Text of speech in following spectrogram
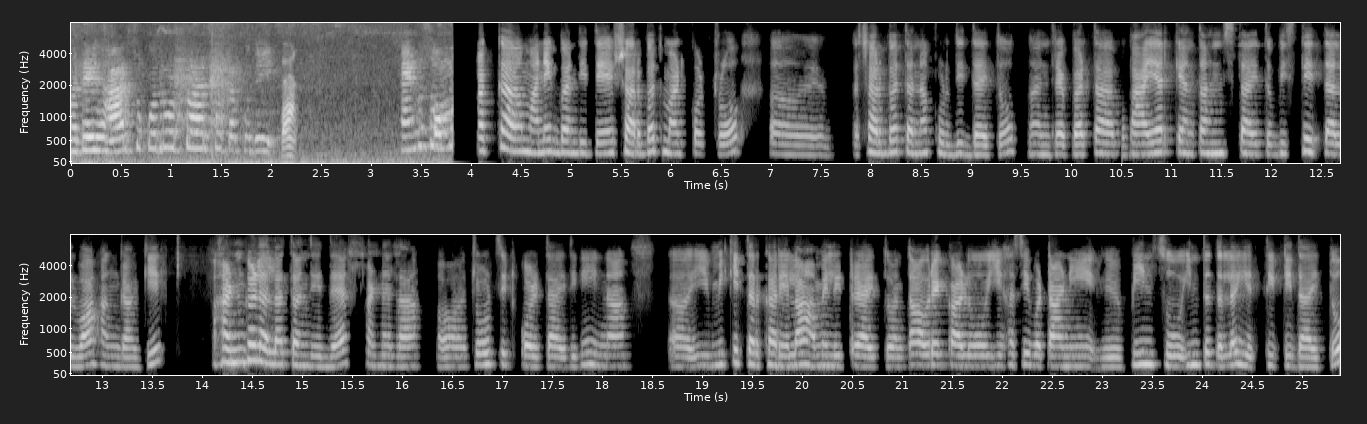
ಮತ್ತೆ ಹಾರ್ಸಕ್ಕೋದ್ರು ಒಟ್ಟು ಹಾರ್ಸಕ್ಕಾಕುದಿ ಅಕ್ಕ ಮನೆಗ್ ಬಂದಿದ್ದೆ, ಶರ್ಬತ್ ಮಾಡ್ಕೊಟ್ರು. ಆ ಶರ್ಬತ್ ಅನ್ನ ಕುಡ್ದಿದ್ದಾಯ್ತು. ಅಂದ್ರೆ ಬರ್ತಾ ಬಾಯಾರ್ಕೆ ಅಂತ ಅನ್ಸ್ತಾ ಇತ್ತು, ಬಿಸ್ಲಿತ್ತಲ್ವಾ? ಹಂಗಾಗಿ. ಹಣ್ಗಳೆಲ್ಲ ತಂದಿದ್ದೆ. ಹಣ್ಣೆಲ್ಲ ಆ, ಜೋಡ್ಸಿಟ್ಕೊಳ್ತಾ ಇದೀನಿ ಇನ್ನ ಈ ಮಿಕ್ಕಿ ತರಕಾರಿ ಎಲ್ಲ ಆಮೇಲೆ ಇಟ್ರೆ ಆಯ್ತು ಅಂತ. ಅವರೆಕಾಳು ಈ ಹಸಿ ಬಟಾಣಿ ಬೀನ್ಸು ಇಂಥದ್ದೆಲ್ಲ ಎತ್ತಿಟ್ಟಿದ್ದಾಯ್ತು.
